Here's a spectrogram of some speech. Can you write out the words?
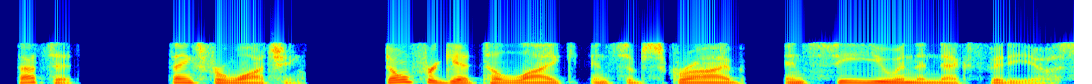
That's it. Thanks for watching. Don't forget to like and subscribe and see you in the next videos.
